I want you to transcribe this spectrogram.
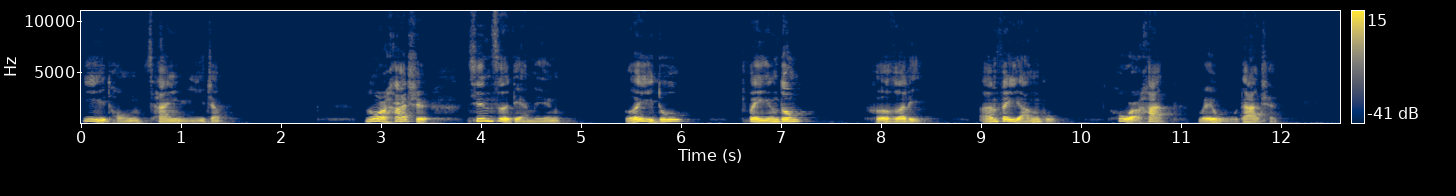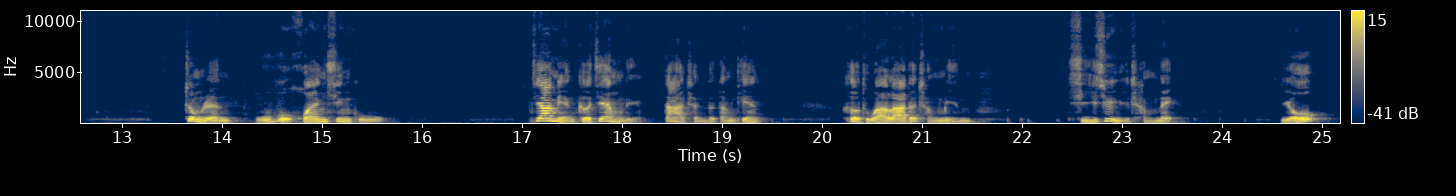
一同参与议政。努尔哈赤亲自点名额亦都、费英东、和合里、安非扬古、扈尔汗为五大臣，众人无不欢欣鼓舞。加冕各将领大臣的当天，赫图阿拉的臣民齐聚于城内，由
